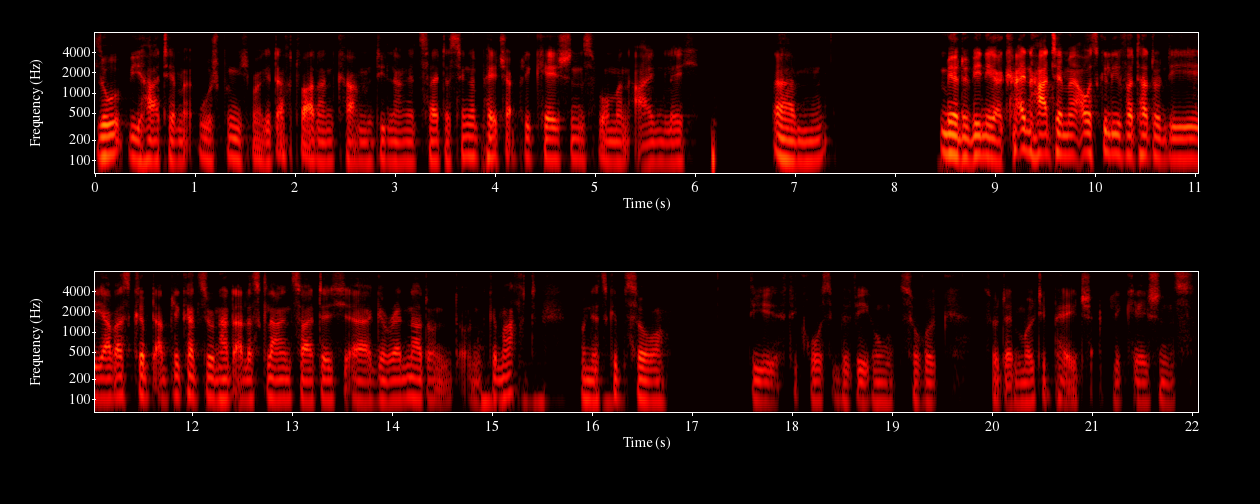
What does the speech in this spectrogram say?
so wie HTML ursprünglich mal gedacht war. Dann kam die lange Zeit der Single-Page-Applications, wo man eigentlich ähm, mehr oder weniger kein HTML ausgeliefert hat und die JavaScript-Applikation hat alles clientseitig äh, gerendert und, und gemacht. Und jetzt gibt es so die, die große Bewegung zurück zu den Multi-Page-Applications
